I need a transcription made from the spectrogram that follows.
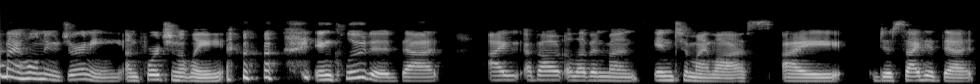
of my whole new journey unfortunately included that i about 11 months into my loss i decided that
